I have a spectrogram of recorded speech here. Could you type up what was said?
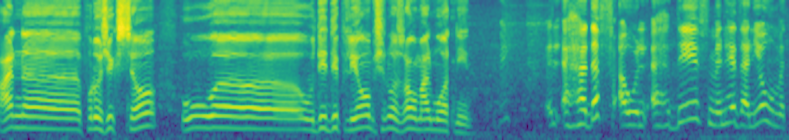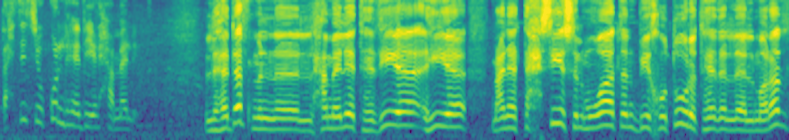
عندنا projection و des dépliants باش نوزعوهم مع المواطنين. الهدف أو الأهداف من هذا اليوم التحسيسي وكل هذه الحملات؟ الهدف من الحملات هذه هي معنى تحسيس المواطن بخطورة هذا المرض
